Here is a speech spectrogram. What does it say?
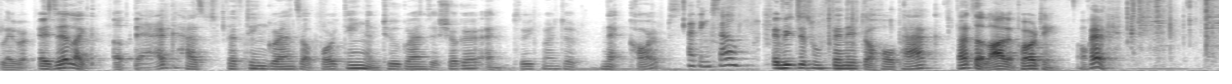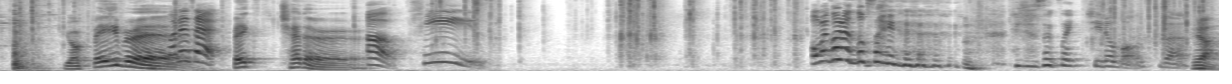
flavor. Is it like a bag has 15 grams of protein and 2 grams of sugar and 3 grams of net carbs? I think so. If you just finish the whole pack, that's a lot of protein. Okay. Your favorite. What is it? Baked cheddar. Oh, cheese. Oh my god, it looks like it just looks like Cheeto balls. The Yeah.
